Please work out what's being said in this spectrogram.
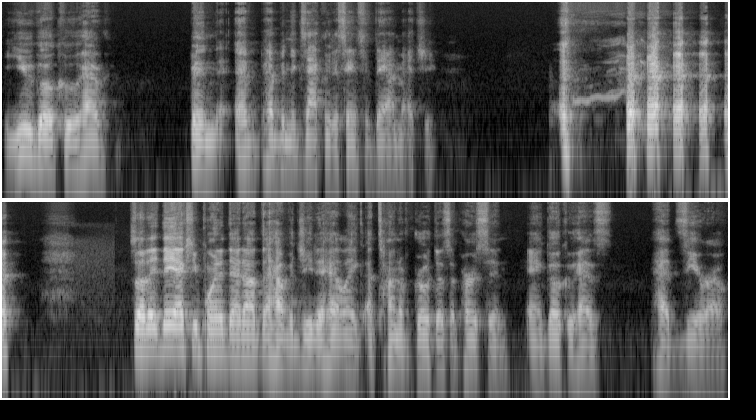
you Goku have been have, have been exactly the same since the day I met you. so they, they actually pointed that out that how Vegeta had like a ton of growth as a person and Goku has had zero.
